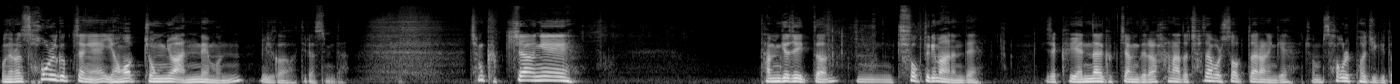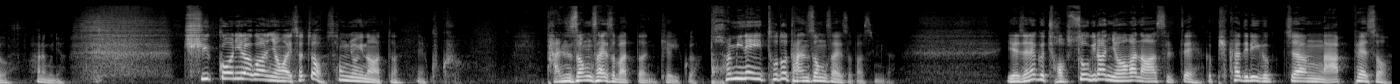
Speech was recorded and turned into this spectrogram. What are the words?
오늘은 서울극장의 영업 종료 안내문 읽어드렸습니다. 참 극장에 담겨져 있던 음, 추억들이 많은데 이제 그 옛날 극장들을 하나도 찾아볼 수 없다라는 게 좀 서글퍼지기도 하는군요. 취권이라고 하는 영화 있었죠? 성룡이 나왔던. 네, 쿠크. 단성사에서 봤던 기억이 있고요. 터미네이터도 단성사에서 봤습니다. 예전에 그 접속이란 영화가 나왔을 때 그 피카디리 극장 앞에서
